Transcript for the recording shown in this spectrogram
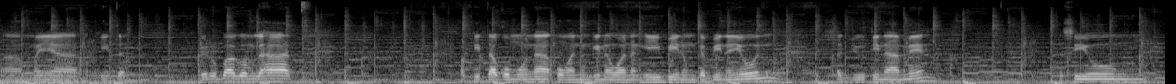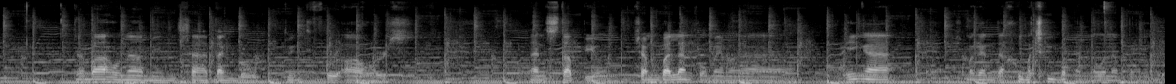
Mamaya makita niyo. Pero bago ang lahat, pakita ko muna kung anong ginawa ng AB nung gabi na yon sa duty namin. Kasi yung trabaho namin sa tugboat, 24 hours, non-stop yun. Tsamba lang kung may mga pahinga. Mas maganda kung matsambahan na walang pahinga.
